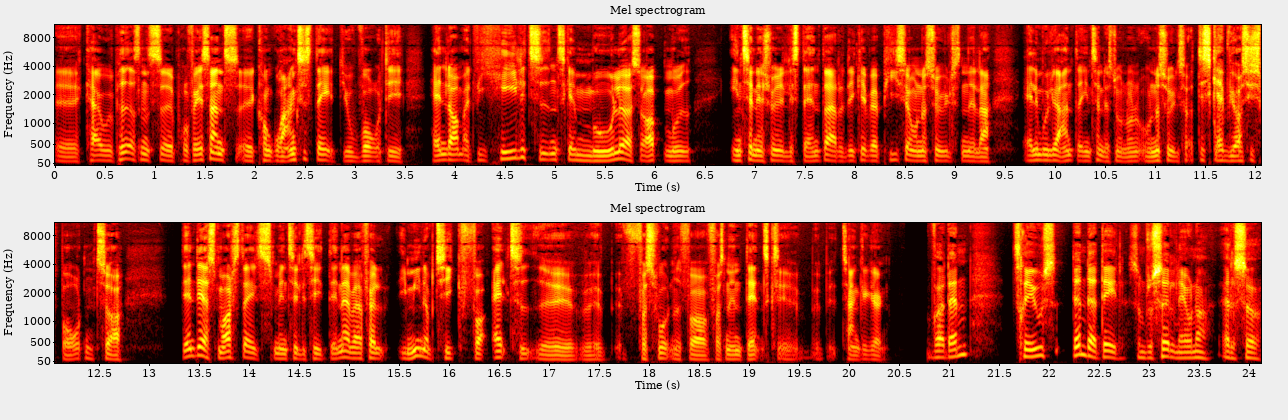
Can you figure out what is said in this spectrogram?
øh, Kai Pedersens, øh, professorens øh, konkurrencestat, jo, hvor det handler om, at vi hele tiden skal måle os op mod internationale standarder. Det kan være PISA-undersøgelsen eller alle mulige andre internationale undersøgelser. Og det skal vi også i sporten. Så den der småstatsmentalitet, den er i hvert fald i min optik for altid øh, øh, forsvundet for, for sådan en dansk øh, tankegang. Hvordan trives den der del, som du selv nævner, altså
